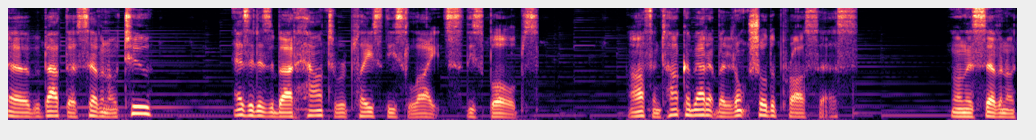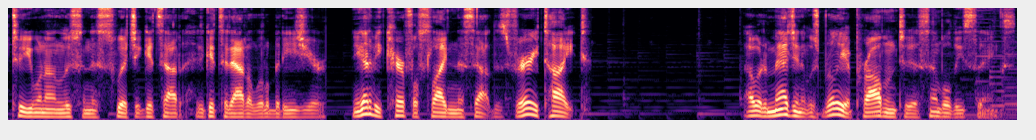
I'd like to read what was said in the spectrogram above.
uh, about the 702 as it is about how to replace these lights, these bulbs. I often talk about it, but I don't show the process. On this 702, you want to unloosen this switch. It gets out, it gets it out a little bit easier. You got to be careful sliding this out. It's very tight. I would imagine it was really a problem to assemble these things.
